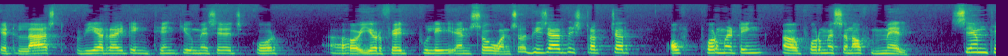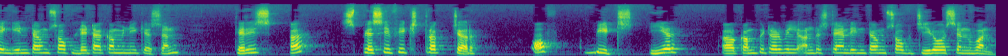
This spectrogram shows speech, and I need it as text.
at last we are writing thank you message or uh, your faithfully and so on. So these are the structure of formatting formation of mail. Same thing in terms of data communication there is a specific structure of bits. Here a computer will understand in terms of zeros and one.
